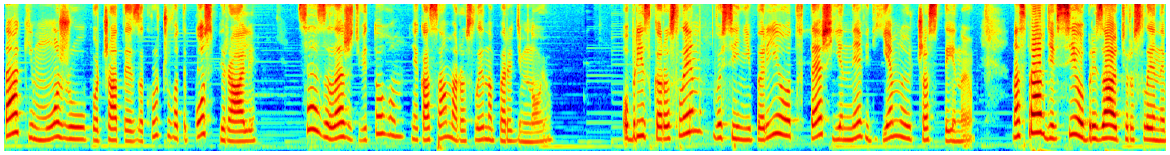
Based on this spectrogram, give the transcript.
так і можу почати закручувати по спіралі. Це залежить від того, яка саме рослина переді мною. Обрізка рослин в осінній період теж є невід'ємною частиною. Насправді всі обрізають рослини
